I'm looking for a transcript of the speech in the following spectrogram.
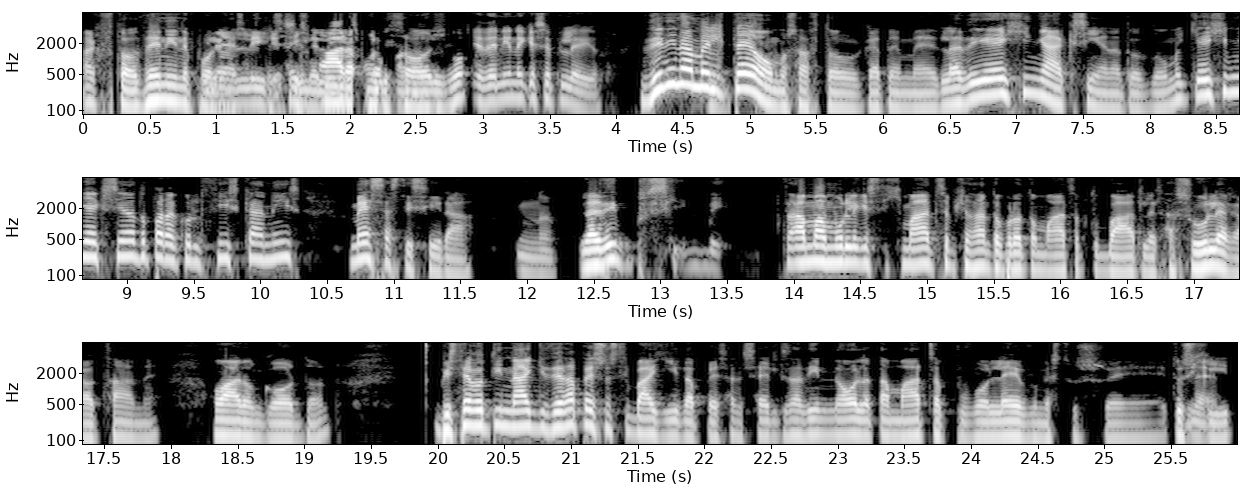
αυτό δεν είναι πολύ. Είναι αυτές. λίγες, Έχει είναι πάρα λίγες πολύ προφανώς. θόρυβο. Και δεν είναι και σε playoff. Δεν είναι αμεληταίο όμως αυτό κατά εμέ. Δηλαδή έχει μια αξία να το δούμε και έχει μια αξία να το παρακολουθήσει κανείς μέσα στη σειρά. Ναι. Δηλαδή, ψ- θα- άμα μου έλεγες στοιχημάτισε ποιο θα είναι το πρώτο match από του Butler, θα σου έλεγα ότι θα είναι ο Άρον Γκόρντον. Πιστεύω ότι οι Nuggets δεν θα πέσουν στην παγίδα που πέσαν οι Celtics να δίνουν όλα τα μάτσα που βολεύουν στους, ε, τους Ναι. Heat.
